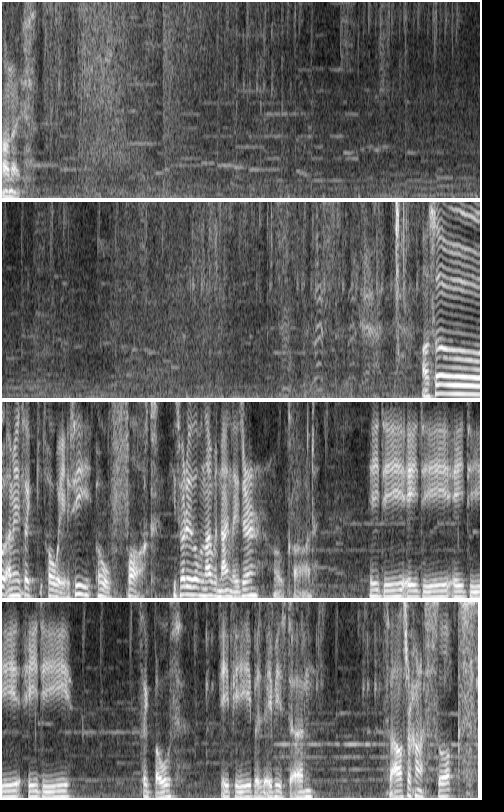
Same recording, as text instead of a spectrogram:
Oh, nice. Also, I mean, it's like, oh wait, is he? Oh fuck, he's already level nine with nine laser. Oh god. AD, AD, AD, AD. It's like both. AP, but AP's done. So Alistar kind of sucks.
